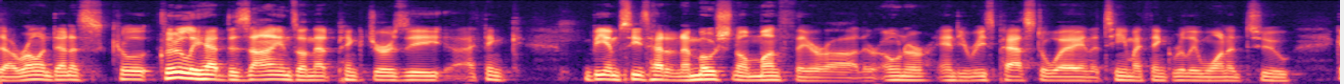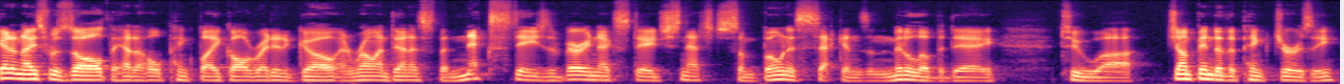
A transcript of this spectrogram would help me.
uh, Rohan Dennis cl- clearly had designs on that pink jersey. I think BMC's had an emotional month. Their uh, their owner Andy Rihs passed away, and the team I think really wanted to get a nice result. They had a whole pink bike all ready to go. And Rohan Dennis, the next stage, the very next stage, snatched some bonus seconds in the middle of the day to uh, jump into the pink jersey.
